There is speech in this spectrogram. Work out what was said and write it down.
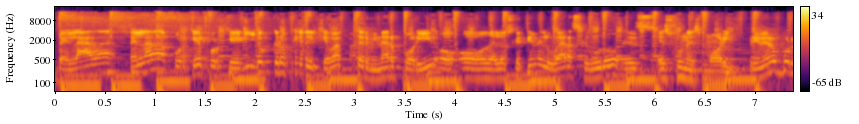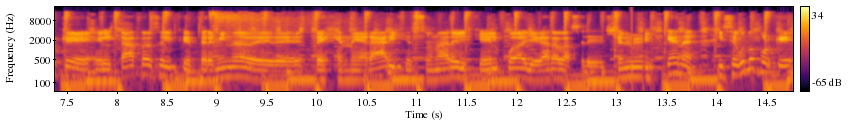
pelada. ¿Pelada por qué? Porque yo creo que el que va a terminar por ir, o, de los que tiene lugar seguro, es Funes Mori. Primero porque el Tata es el que termina de, de- de generar y gestionar el que él pueda llegar a la selección mexicana. Y segundo porque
